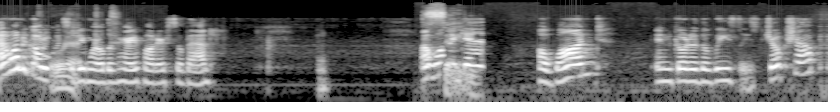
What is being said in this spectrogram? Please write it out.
I want to go to Correct. Wizarding World of Harry Potter so bad. I want to get a wand and go to the Weasley's joke shop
